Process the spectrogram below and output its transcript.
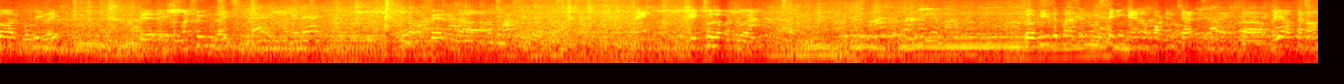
और गोभी राइस फिर एक मशरूम राइस फिर एक छोला भटूरा। So he is the person who is taking care of Hot and Chat. Uh, भैया आपका Kanam.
